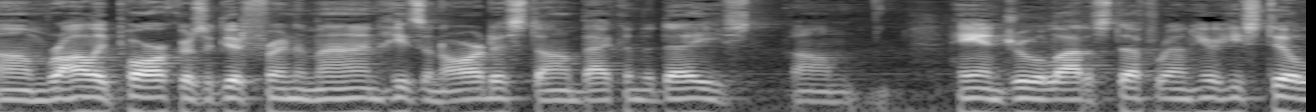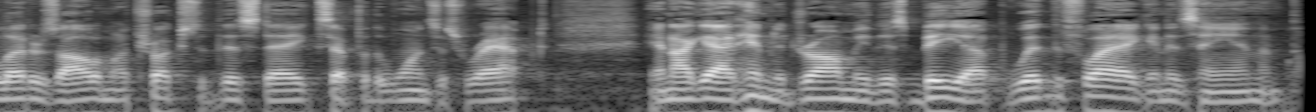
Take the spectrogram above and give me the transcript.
um, Raleigh Parker's a good friend of mine. He's an artist. Um, back in the day, he's um, hand drew a lot of stuff around here. He still letters all of my trucks to this day, except for the ones that's wrapped. And I got him to draw me this bee up with the flag in his hand,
